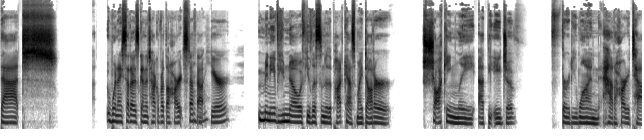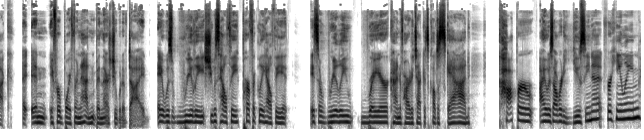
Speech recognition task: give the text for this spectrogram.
that when I said I was going to talk about the heart stuff out mm-hmm. here, many of you know if you listen to the podcast, my daughter shockingly at the age of 31 had a heart attack. And if her boyfriend hadn't been there, she would have died. It was really, she was healthy, perfectly healthy. It, it's a really rare kind of heart attack. It's called a SCAD. Copper, I was already using it for healing.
